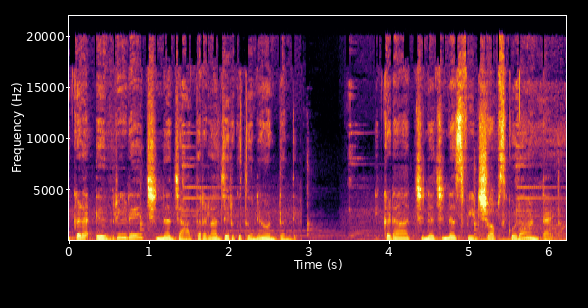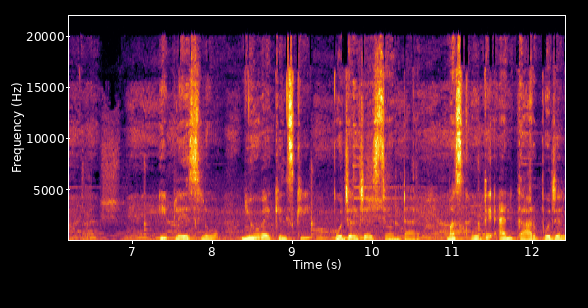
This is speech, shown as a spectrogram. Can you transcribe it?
ఇక్కడ ఎవ్రీడే చిన్న జాతరలా జరుగుతూనే ఉంటుంది. ఇక్కడ చిన్న చిన్న స్వీట్ షాప్స్ కూడా ఉంటాయి. ఈ ప్లేస్లో న్యూ వెహికల్స్కి పూజలు చేస్తూ ఉంటారు. మా స్కూటీ అండ్ కార్ పూజలు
